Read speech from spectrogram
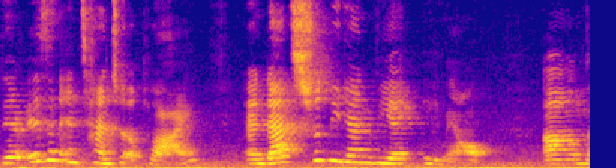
There is an intent to apply, and that should be done via email. Um,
